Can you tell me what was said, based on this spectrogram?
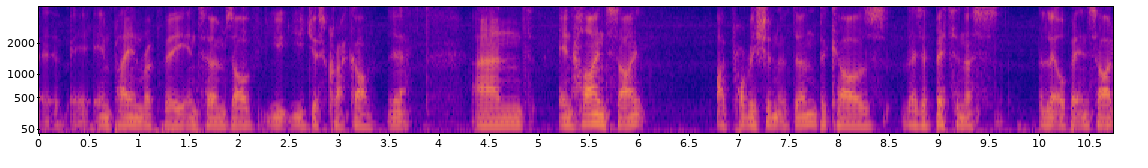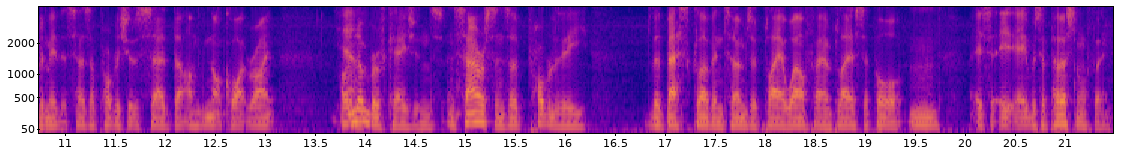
uh, in playing rugby. In terms of you, you just crack on. yeah, And in hindsight, I probably shouldn't have done because there's a bitterness a little bit inside of me that says I probably should have said that I'm not quite right on a number of occasions. And Saracens are probably the best club in terms of player welfare and player support. mm. It's it, it was a personal thing,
